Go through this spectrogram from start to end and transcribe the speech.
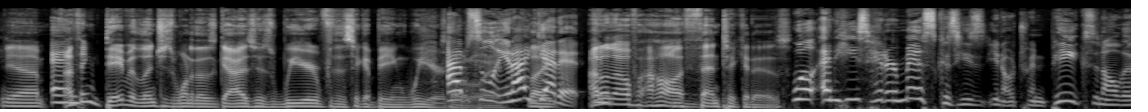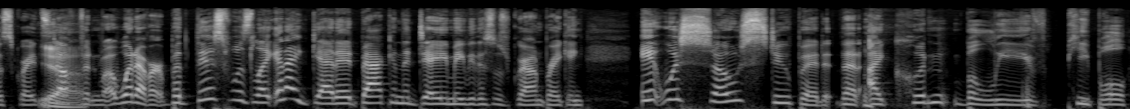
Yeah, and I think David Lynch is one of those guys who's weird for the sake of being weird. Absolutely, and I Like, get it. I don't And- know if, how authentic it is. Well, and he's hit or miss because he's, you know, Twin Peaks and all this great Yeah. stuff and whatever. But this was like, and I get it. Back in the day, maybe this was groundbreaking. It was so stupid that I couldn't believe people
